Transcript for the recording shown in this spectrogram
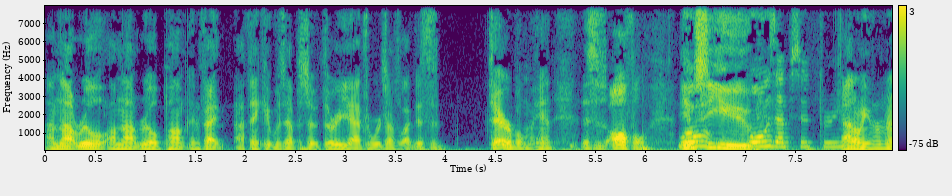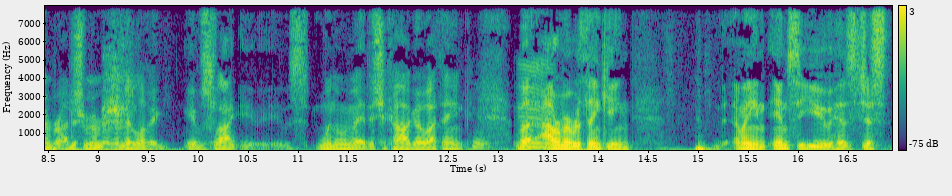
I'm not real. I'm not real pumped. In fact, I think it was episode three. Afterwards, I was like, this is terrible, man. This is awful. What- MCU. What was episode three? I don't even remember. I just remember in the middle of it. It was like it was when we met to Chicago, I think. But I remember thinking, I mean, MCU has just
